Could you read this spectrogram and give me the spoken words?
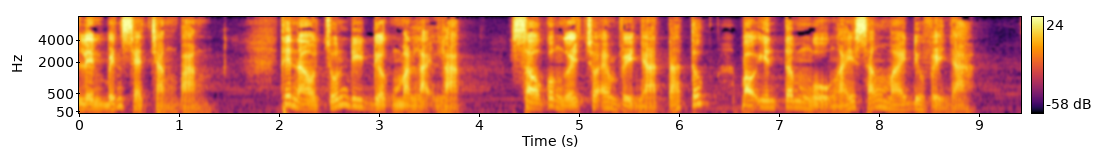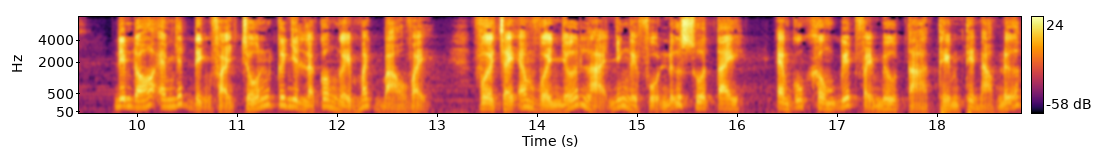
Lên bến xe chẳng bàng. Thế nào trốn đi được mà lại lạc? Sau có người cho em về nhà tá túc, Bảo yên tâm ngủ ngáy sáng mai đưa về nhà? Đêm đó em nhất định phải trốn, Cứ như là có người mách bảo vậy. Vừa chạy em vừa nhớ lại những người phụ nữ xua tay, Em cũng không biết phải miêu tả thêm thế nào nữa.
